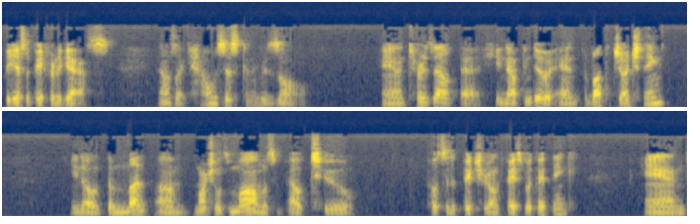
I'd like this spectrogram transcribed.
but he has to pay for the gas. And I was like, how is this going to resolve? And it turns out that he now can do it. And about the judge thing, you know, the um, Marshall's mom was about to posted a picture on Facebook, I think, and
